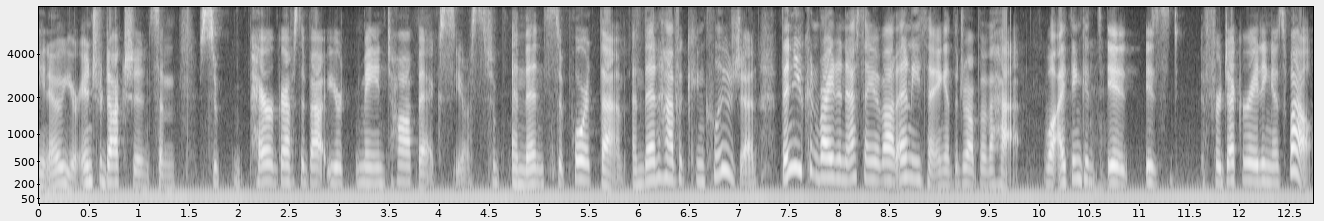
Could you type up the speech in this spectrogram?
you know your introduction some su- paragraphs about your main topics you know su- and then support them and then have a conclusion. Then you can write an essay about anything at the drop of a hat. Well i think it, it is for decorating as well.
